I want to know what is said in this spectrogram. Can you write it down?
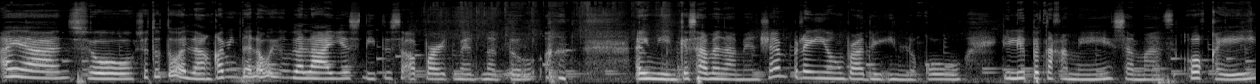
Ayan, so sa totoo lang, kaming dalawa yung lalayas dito sa apartment na to. I mean, kasama namin, syempre yung brother-in-law ko. Lilipat na kami sa mas okay,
